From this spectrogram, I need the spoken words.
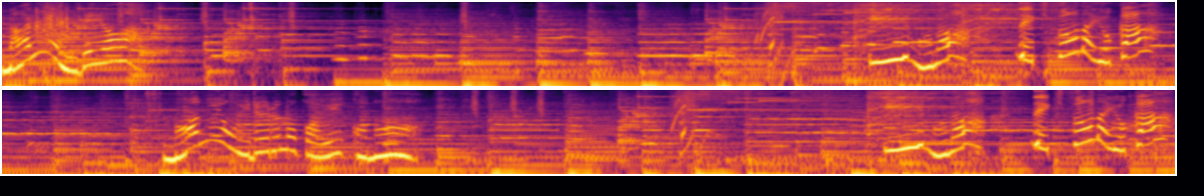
何を入れよう。いいもの。できそうな予感何を入れるのがいいかな？いいもの？できそうな予感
